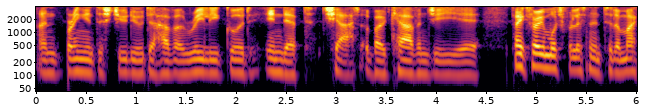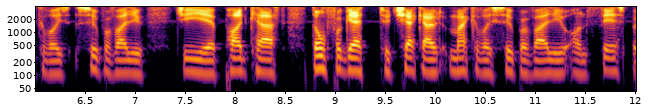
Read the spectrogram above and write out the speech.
and bring into studio to have a really good in depth chat about Cavan GAA. Thanks very much for listening to the McAvoy's Super Value GAA podcast. Don't forget to check out McAvoy's SuperValu on Facebook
